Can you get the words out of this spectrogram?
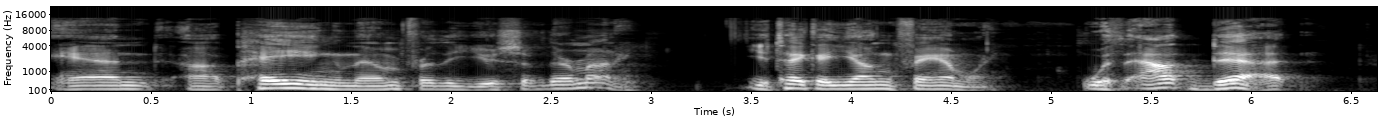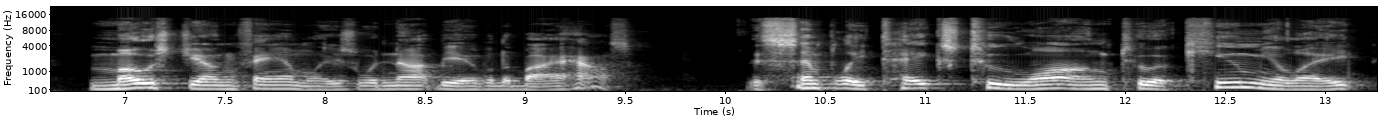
and uh, paying them for the use of their money. You take a young family. Without debt, most young families would not be able to buy a house. It simply takes too long to accumulate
